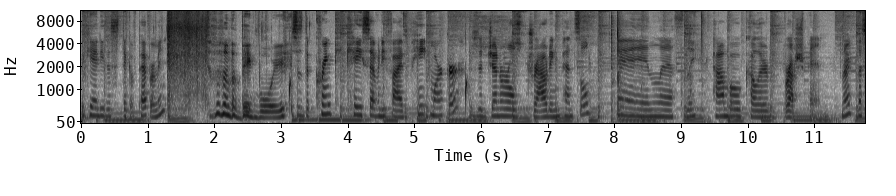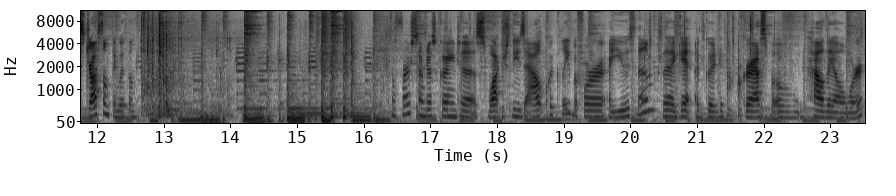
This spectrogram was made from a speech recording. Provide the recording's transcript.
The candy's a stick of peppermint. the big boy. This is the Krink K75 paint marker. This is the General's Drowning pencil. And lastly, Tombow color brush pen. All right, let's draw something with them. First I'm just going to swatch these out quickly before I use them so that I get a good grasp of how they all work.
